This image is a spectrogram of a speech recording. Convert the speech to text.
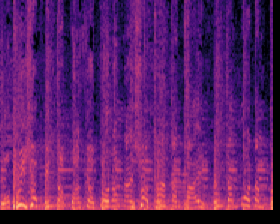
ตัวพี่ชอบกินตับหวานส่วนตัวน้องนายชอบทานตำไทยตำมั่วตำตั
